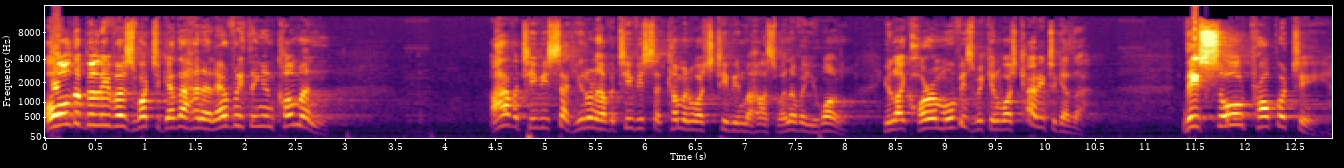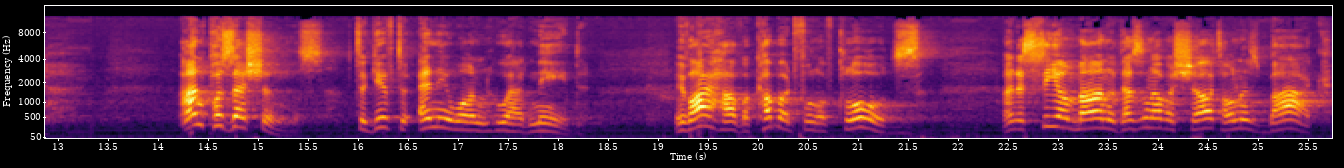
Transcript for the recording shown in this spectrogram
All the believers were together and had everything in common. I have a TV set. You don't have a TV set. Come and watch TV in my house whenever you want. You like horror movies? We can watch Carrie together. They sold property and possessions to give to anyone who had need. If I have a cupboard full of clothes and I see a man who doesn't have a shirt on his back,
